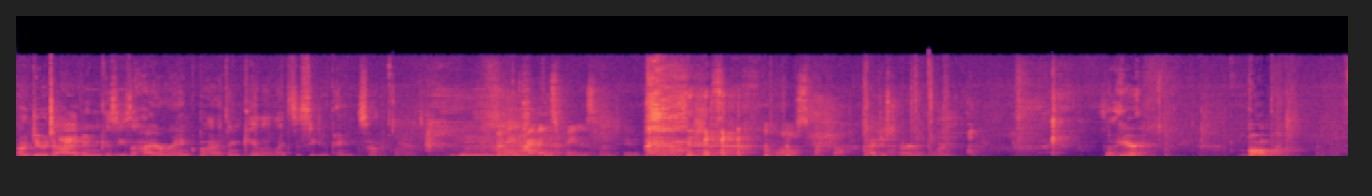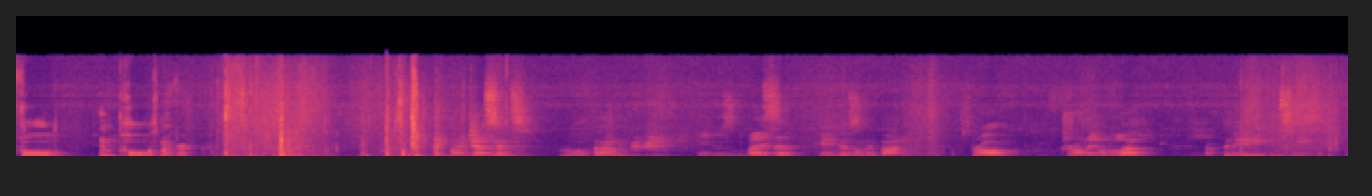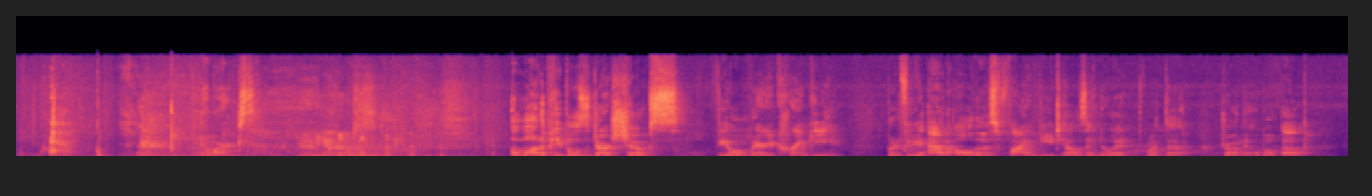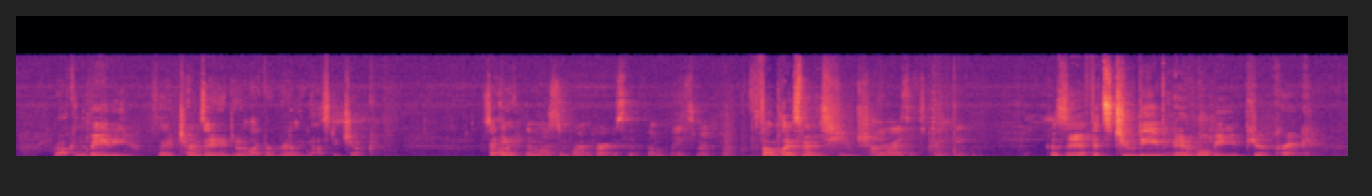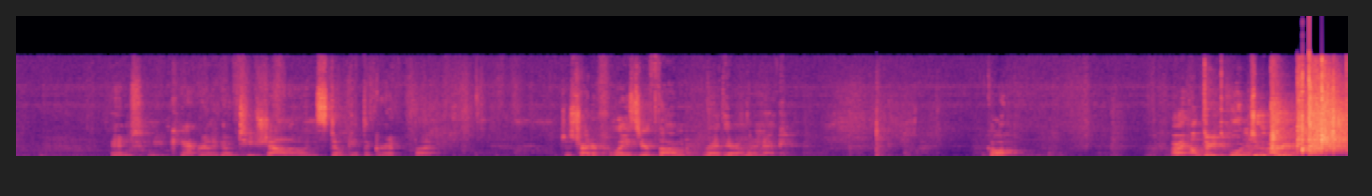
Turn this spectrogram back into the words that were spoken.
I would do it to Ivan because he's a higher rank, but I think Kayla likes to see your pain, so. I mean, Ivan's pain is fun too. but it's A little special. I just earn it more. So here, bump, fold, and pull with my grip. Make my adjustments, rule of thumb, hand goes on the bicep, hand goes on their body. Sprawl, draw the elbow up, rock the baby, and squeeze. it works. A lot of people's D'arce chokes feel very cranky, but if you add all those fine details into it with the drawing the elbow up, rocking the baby, it turns it into like a really nasty choke. So I think the most important part is the thumb placement. thumb placement is huge Otherwise, it's cranky. Because if it's too deep, it will be pure crank. And you can't really go too shallow and still get the grip, but just try to place your thumb right there on their neck. Cool? All right, on three. One, two, three.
